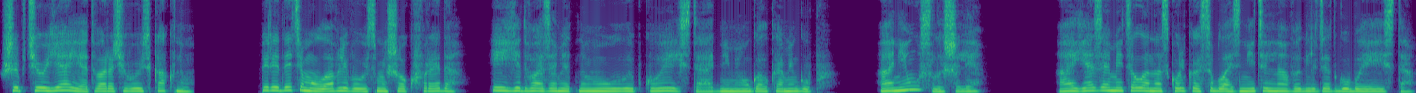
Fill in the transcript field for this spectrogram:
Шепчу я и отворачиваюсь к окну. Перед этим улавливаю смешок Фреда и едва заметную улыбку Эйста одними уголками губ. Они услышали. А я заметила, насколько соблазнительно выглядят губы Эйста.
